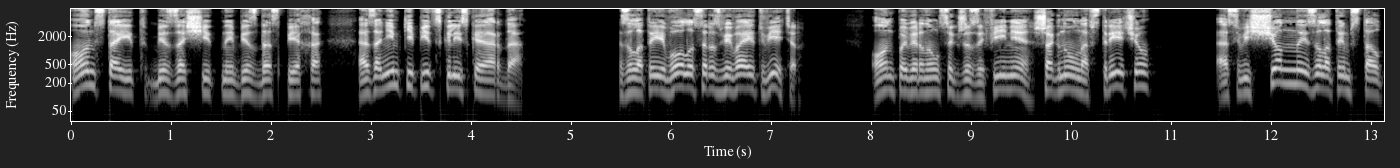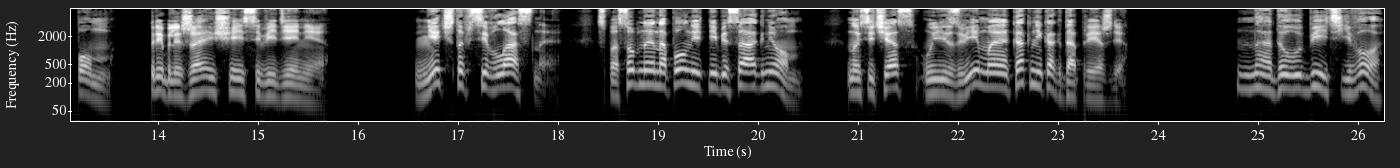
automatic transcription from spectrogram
Он стоит, беззащитный, без доспеха, а за ним кипит склизкая орда. Золотые волосы развивает ветер. Он повернулся к Жозефине, шагнул навстречу, освещенный золотым столпом, приближающееся видение. Нечто всевластное, способное наполнить небеса огнем, но сейчас уязвимое, как никогда прежде. «Надо убить его»,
